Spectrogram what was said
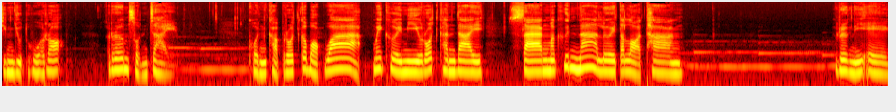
จึงหยุดหัวเราะ เริ่มสนใจ คนขับรถก็บอกว่าไม่เคยมีรถคันใดแซงมาขึ้นหน้าเลยตลอดทาง เรื่องนี้เอง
